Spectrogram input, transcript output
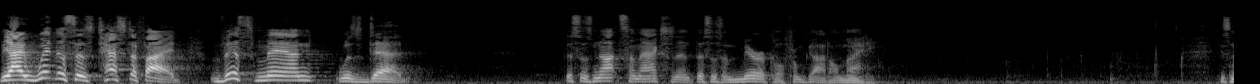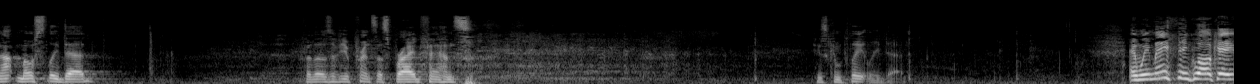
The eyewitnesses testified. This man was dead. This is not some accident. This is a miracle from God Almighty. He's not mostly dead. For those of you Princess Bride fans, he's completely dead. And we may think, well, okay,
